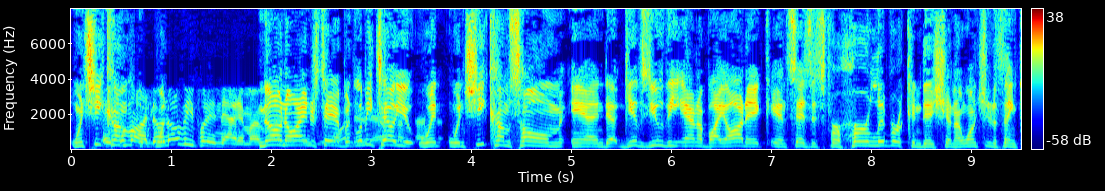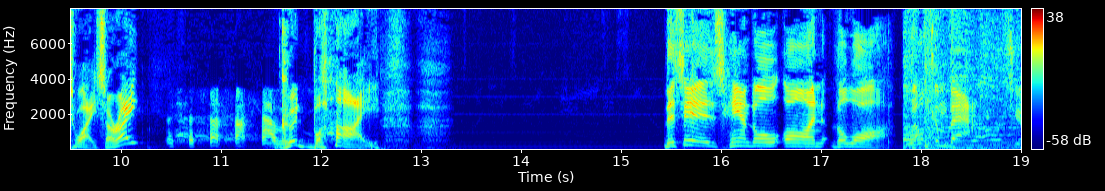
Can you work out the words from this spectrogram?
when she Hey, comes, come on, don't, don't be putting that in my. no, mind. no, I understand. But let me tell you, when when she comes home and uh, gives you the antibiotic and says it's for her liver condition, I want you to think twice. All right? Goodbye. This is Handel on the Law. Welcome back to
